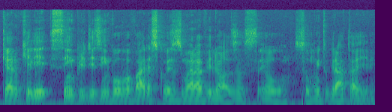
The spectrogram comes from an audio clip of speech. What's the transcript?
Quero que ele sempre desenvolva várias coisas maravilhosas. Eu sou muito grato a ele.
